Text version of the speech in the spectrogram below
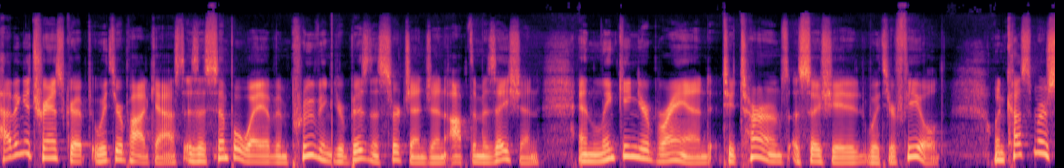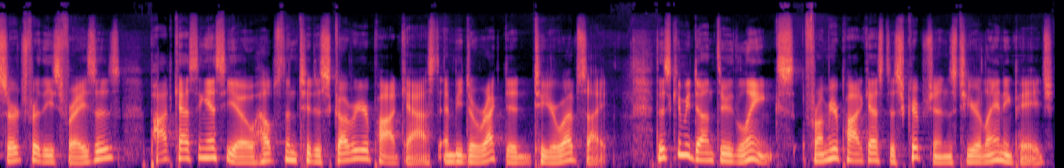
Having a transcript with your podcast is a simple way of improving your business search engine optimization and linking your brand to terms associated with your field. When customers search for these phrases, podcasting SEO helps them to discover your podcast and be directed to your website. This can be done through links from your podcast descriptions to your landing page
